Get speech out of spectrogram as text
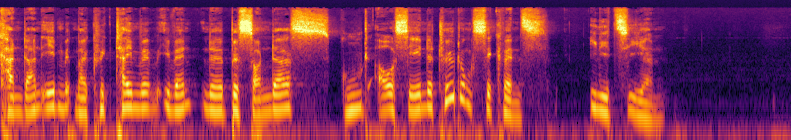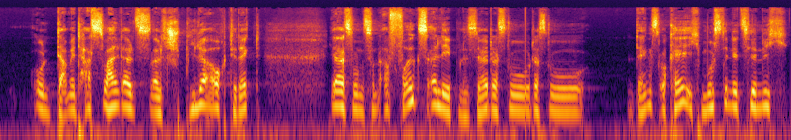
kann dann eben mit meinem Quicktime-Event eine besonders gut aussehende Tötungssequenz initiieren. Und damit hast du halt als, als Spieler auch direkt ja, so, ein- so ein Erfolgserlebnis, ja, dass du, dass du denkst, okay, ich muss den jetzt hier nicht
